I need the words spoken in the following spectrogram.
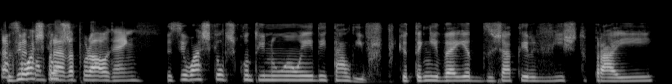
Já mas eu acho comprada eles, por alguém. Mas eu acho que eles continuam a editar livros, porque eu tenho ideia de já ter visto para aí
